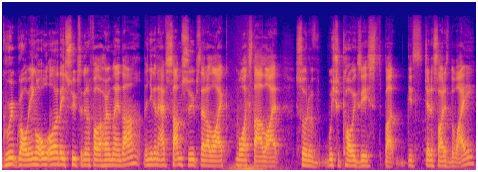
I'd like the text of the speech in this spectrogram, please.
group growing. All, all of these soups are going to follow Homelander. Then you're going to have some soups that are like more like Starlight, sort of we should coexist, but this genocide is in the way.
